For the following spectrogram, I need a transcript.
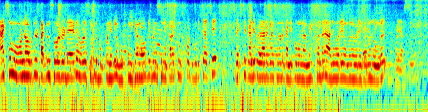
மேக்ஸிமம் ஒன் ஹவருக்குள்ள டக்குன்னு சோல்டர் ஆயிடும். எவ்வளோ சீக்கிரம் புக் பண்ணிக்கலாம் புக் பண்ணிக்கோங்க. ஓகே ஃப்ரெண்ட்ஸ் நீங்கள் கலெக்ஷன்ஸ் போட்டு முடிச்சாச்சு. நெக்ஸ்ட் கண்டிப்பாக வேறு கலெக்ஷனோட கண்டிப்பாக உங்களை மீட் பண்ணுறேன் அதுவரை உங்களுடைய விடைபெறுவது உங்கள் பிரயாஸ்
